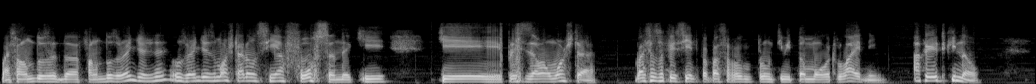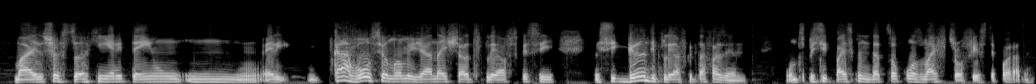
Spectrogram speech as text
Mas falando dos, da, falando dos Rangers, né? Os Rangers mostraram sim a força né, que, que precisavam mostrar. Vai ser o suficiente para passar por um time tão bom quanto o Lightning? Acredito que não. Mas o Shosturkin, ele tem um, um, Ele cravou o seu nome já na história dos playoffs com esse, esse grande playoff que ele tá fazendo. Um dos principais candidatos ao Conn Trophy essa temporada.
